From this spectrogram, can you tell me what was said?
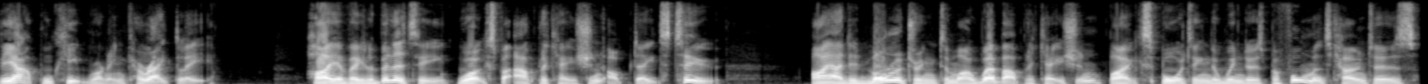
the app will keep running correctly. High availability works for application updates too. I added monitoring to my web application by exporting the Windows performance counters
